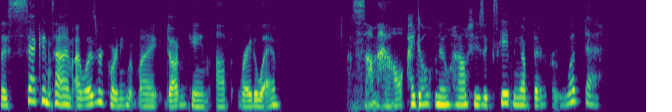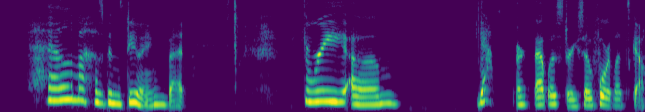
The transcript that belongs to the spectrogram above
The second time I was recording, but my daughter came up right away. Somehow, I don't know how she's escaping up there or what the hell my husband's doing, but three, um, yeah, or that was three. So four, let's go.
